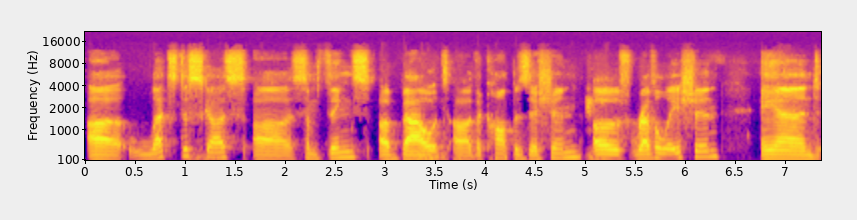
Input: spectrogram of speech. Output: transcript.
uh, let's discuss uh, some things about uh, the composition of Revelation and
